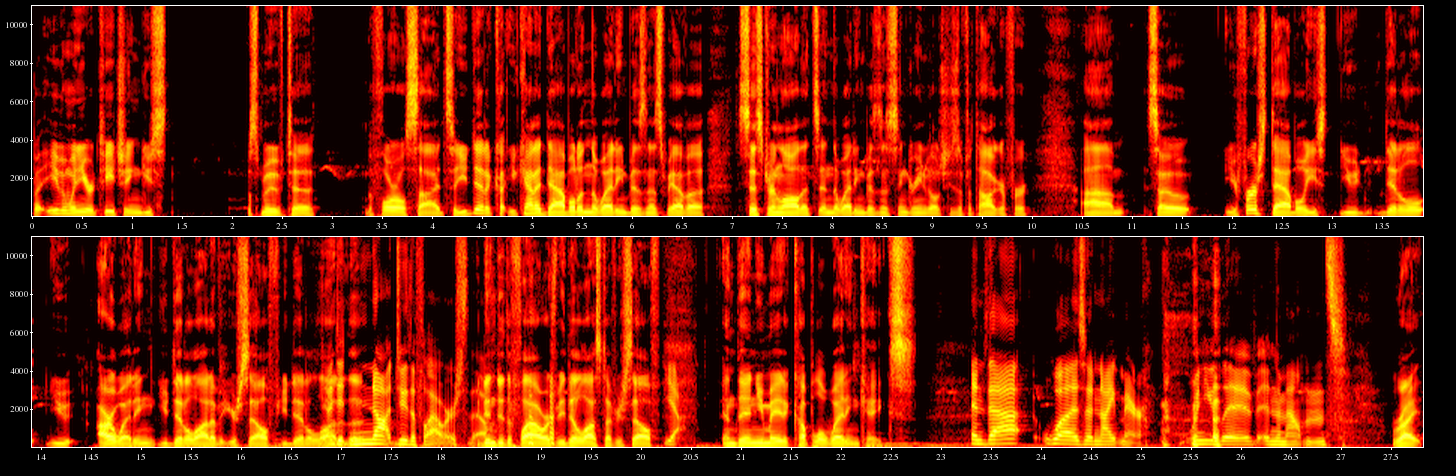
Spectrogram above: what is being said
But even when you were teaching, you just moved to the floral side. So you did a you kind of dabbled in the wedding business. We have a sister-in-law that's in the wedding business in Greenville. She's a photographer. Um, so your first dabble, you you did a little you our wedding. You did a lot of it yourself. You did a lot I of did the not do the flowers, though. didn't do the flowers. but you did a lot of stuff yourself. Yeah. And then you made a couple of wedding cakes. And that was a nightmare when you live in the mountains. Right.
